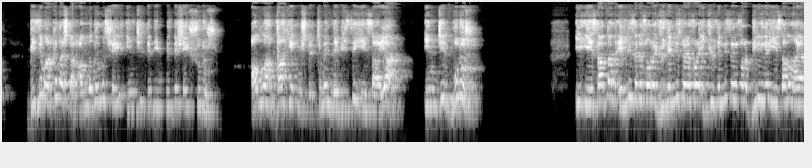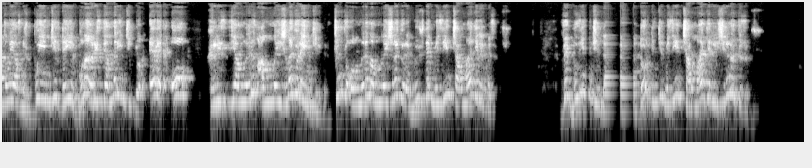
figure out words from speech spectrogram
bizim arkadaşlar anladığımız şey İncil dediğimizde şey şudur. Allah vahyetmiştir kime? Nebisi İsa'ya. İncil budur. İsa'dan 50 sene sonra, 150 sene sonra, 250 sene sonra birileri İsa'nın hayatını yazmış. Bu İncil değil. Buna Hristiyanlar İncil diyor. Evet o Hristiyanların anlayışına göre İncil'dir. Çünkü onların anlayışına göre müjde Mesih'in çarmıha gerilmesidir. Ve bu İncil'den dört İncil Mesih'in çarmıha gerilişinin öyküsüdür.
